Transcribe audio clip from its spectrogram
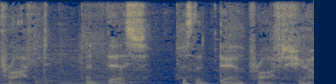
Proft. And this is the Dan Proft Show.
